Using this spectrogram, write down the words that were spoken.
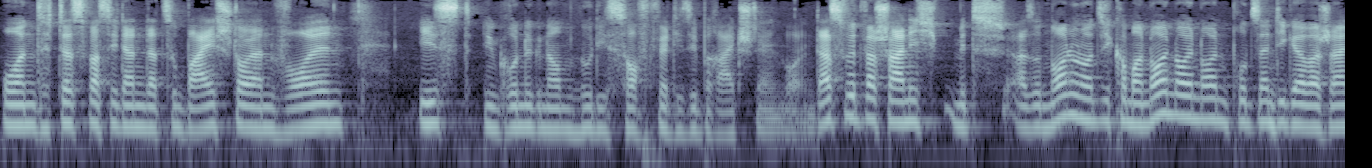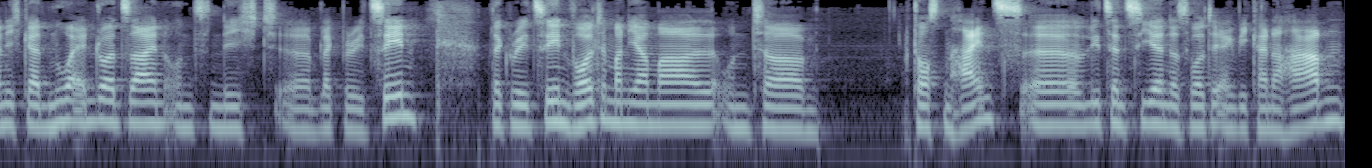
Und das, was sie dann dazu beisteuern wollen, ist im Grunde genommen nur die Software, die sie bereitstellen wollen. Das wird wahrscheinlich mit also 99,999%iger Wahrscheinlichkeit nur Android sein und nicht äh, BlackBerry 10. BlackBerry 10 wollte man ja mal unter Thorsten Heinz äh, lizenzieren, das wollte irgendwie keiner haben.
